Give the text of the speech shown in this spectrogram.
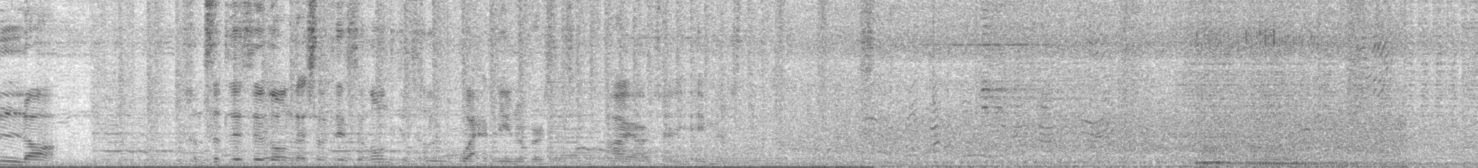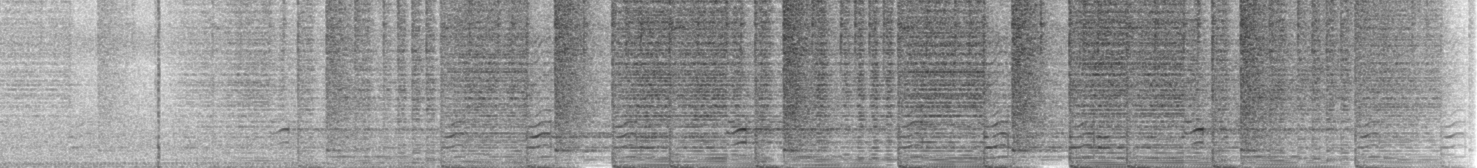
ولا خمسة لي سكوند 10 3 سكوند كتخلق واحد اليونيفرسيتي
